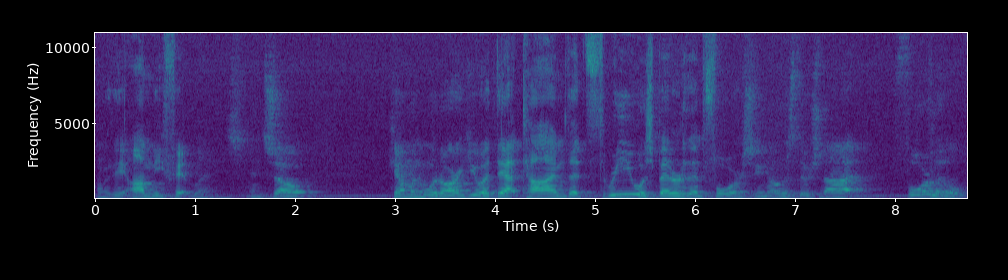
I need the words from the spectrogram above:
or the OmniFit lens. And so Kelman would argue at that time that three was better than four. So you notice there's not four little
